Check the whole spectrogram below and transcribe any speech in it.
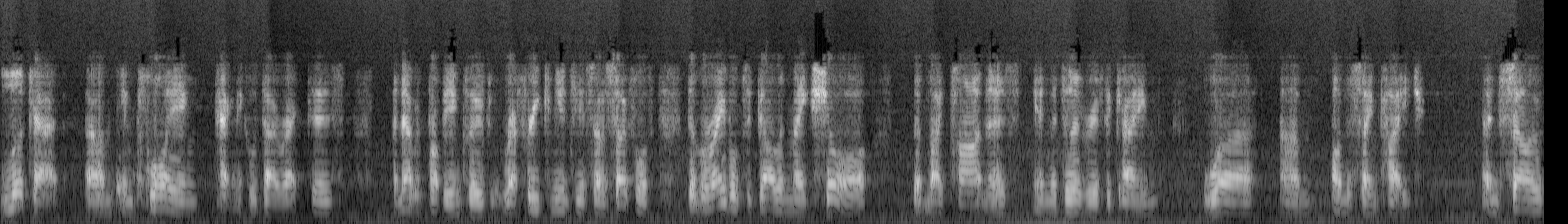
look at um, employing technical directors and that would probably include referee community and so on and so forth, that we're able to go and make sure that my partners in the delivery of the game were um, on the same page. And so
